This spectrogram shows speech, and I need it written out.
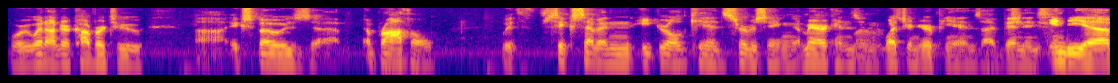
where we went undercover to uh, expose uh, a brothel with six, seven, eight year old kids servicing Americans wow. and Western Europeans. I've been Jeez. in India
